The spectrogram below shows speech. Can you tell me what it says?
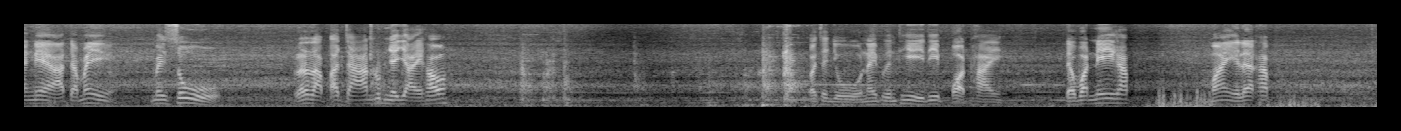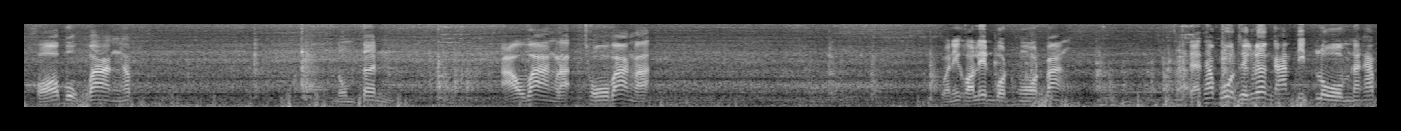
งเนี่ยอาจจะไม่ไม่สู้ระดับอาจารย์รุ่นใหญ่ ๆเขา จะอยู่ในพื้นที่ที่ปลอดภัย แต่วันนี้ครับ ไม่แล้วครับ ขอบุกบ้างครับนมเติ้ลเอาบ้างละโชว์บ้างละวันนี้ขอเล่นบทโหดบ้าง แต่ถ้าพูดถึงเรื่องการติดโลมนะครับ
